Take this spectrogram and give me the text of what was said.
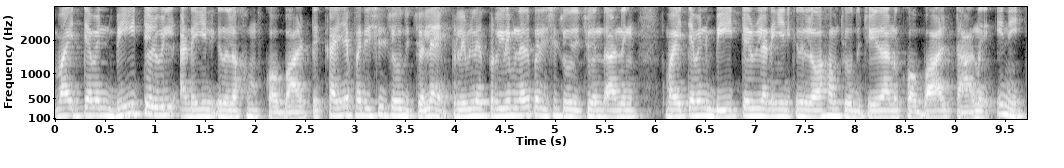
വൈറ്റമിൻ ബി ട്വൽവിൽ അടങ്ങിയിരിക്കുന്ന ലോഹം കൊബാൾട്ട്. കഴിഞ്ഞ പരീക്ഷയിൽ ചോദിച്ചു അല്ലേ? പ്രിലിമിനറി പരീക്ഷയിൽ ചോദിച്ചു എന്താണ്? വൈറ്റമിൻ ബി ട്വൽവിൽ അടങ്ങിയിരിക്കുന്ന ലോഹം ചോദിച്ചു ഏതാണ്? കൊബാൾട്ട് ആണ് ഇനി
